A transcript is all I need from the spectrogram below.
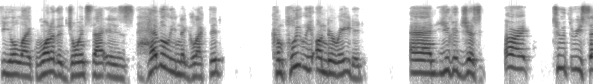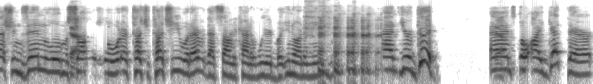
feel like one of the joints that is heavily neglected, completely underrated. And you could just, all right, two, three sessions in, a little massage, yeah. or whatever, touchy, touchy, whatever. That sounded kind of weird, but you know what I mean? and you're good. And yeah. so I get there,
